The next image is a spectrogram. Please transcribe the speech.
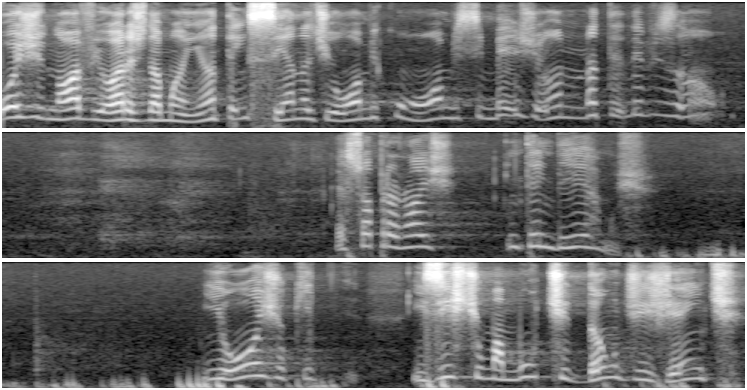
Hoje, nove horas da manhã, tem cena de homem com homem se beijando na televisão. É só para nós entendermos. E hoje o que existe uma multidão de gente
